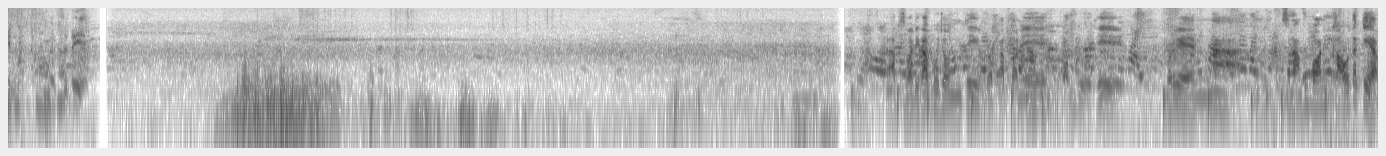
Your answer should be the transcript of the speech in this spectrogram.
หินซิตี้ครับสวัสดีครับผู้ชมที่เคารพครับตอนนี้ผมอยู่ที่บริเวณหน้าสนามฟุตบอลเขาตะเกียบ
